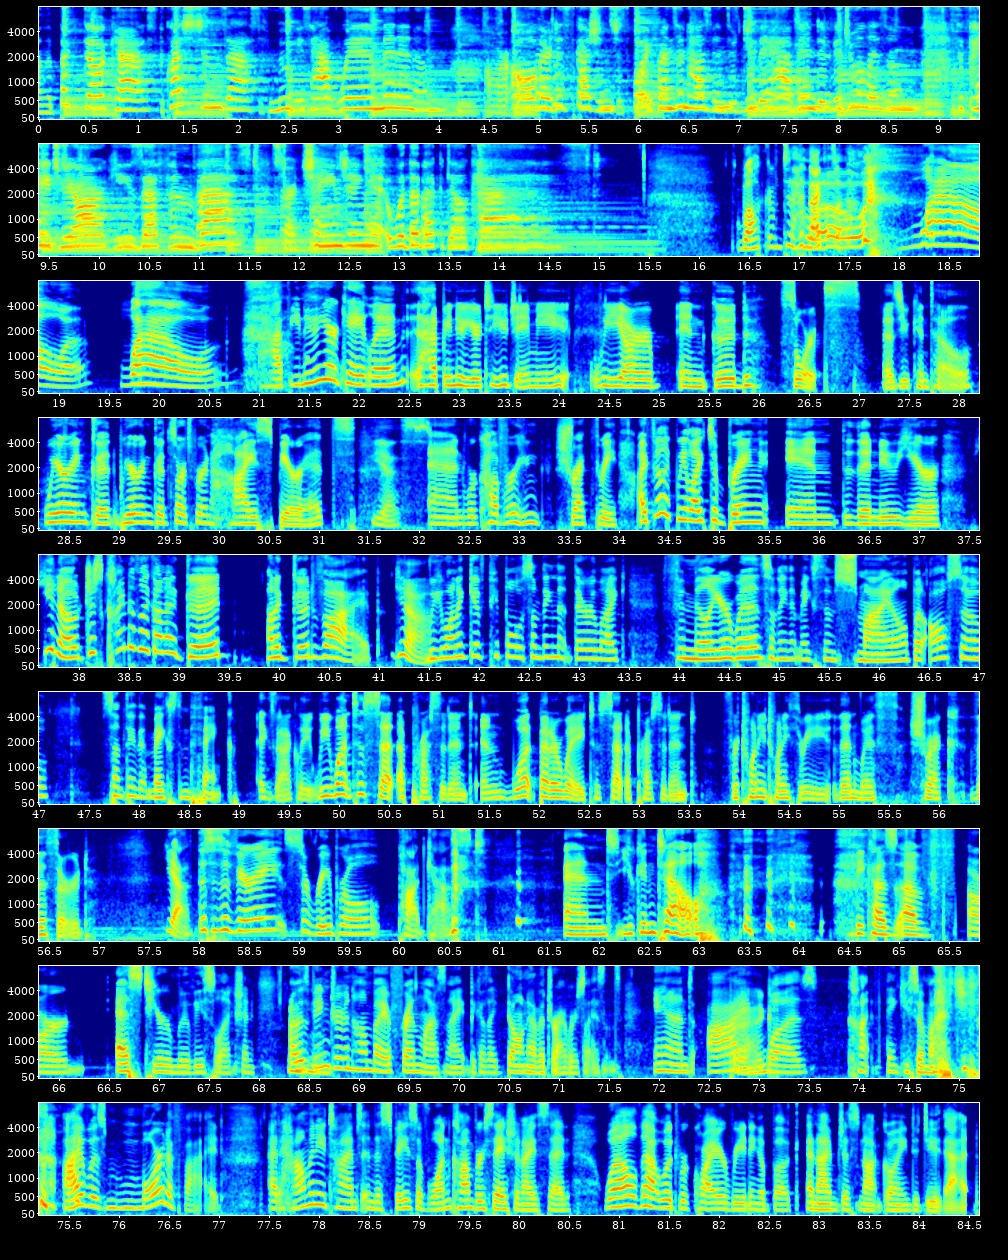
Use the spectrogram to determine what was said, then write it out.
On the Bechdel cast, the questions asked if movies have women in them. Are all their discussions just boyfriends and husbands, or do they have individualism? The patriarchy's effing vast. Start changing it with the Bechdel cast. Welcome to the Hello. Bechdel. wow. Wow. Happy New Year, Caitlin. Happy New Year to you, Jamie. We are in good sorts, as you can tell. We're in good we're in good sorts. We're in high spirits. Yes. And we're covering Shrek 3. I feel like we like to bring in the, the new year, you know, just kind of like on a good on a good vibe. Yeah. We want to give people something that they're like familiar with, something that makes them smile, but also something that makes them think. Exactly. We want to set a precedent, and what better way to set a precedent for 2023 than with Shrek the Third? Yeah, this is a very cerebral podcast. and you can tell because of our S tier movie selection. I was being driven home by a friend last night because I don't have a driver's license. And I Brag. was, thank you so much. I was mortified at how many times in the space of one conversation I said, well, that would require reading a book, and I'm just not going to do that.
